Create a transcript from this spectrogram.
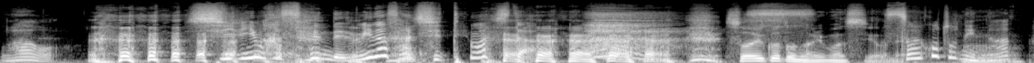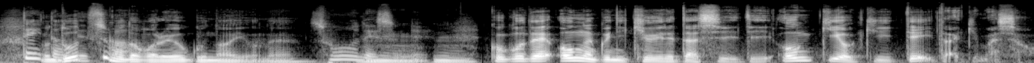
わお。知りませんで 皆さん知ってました？そういうことになりますよね。そういうことになっていたんどっちもだから良くないよね。そうですね、うんうん。ここで音楽に気を入れた CD 音気を聞いていただきましょう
